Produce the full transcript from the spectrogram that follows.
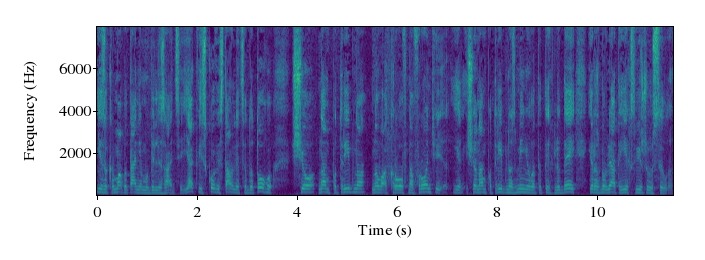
і, зокрема, питання мобілізації. Як військові ставляться до того, що нам потрібна нова кров на фронті, що нам потрібно змінювати тих людей і розбавляти їх свіжою силою?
